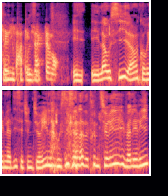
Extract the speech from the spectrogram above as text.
c'est ça, exactement. Et, et là aussi, hein, Corinne l'a dit, c'est une tuerie. Là aussi, ça a l'air d'être une tuerie. Valérie,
